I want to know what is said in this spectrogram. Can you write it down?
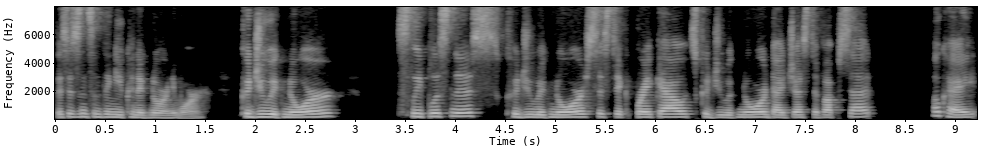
this isn't something you can ignore anymore. Could you ignore sleeplessness? Could you ignore cystic breakouts? Could you ignore digestive upset? Okay,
